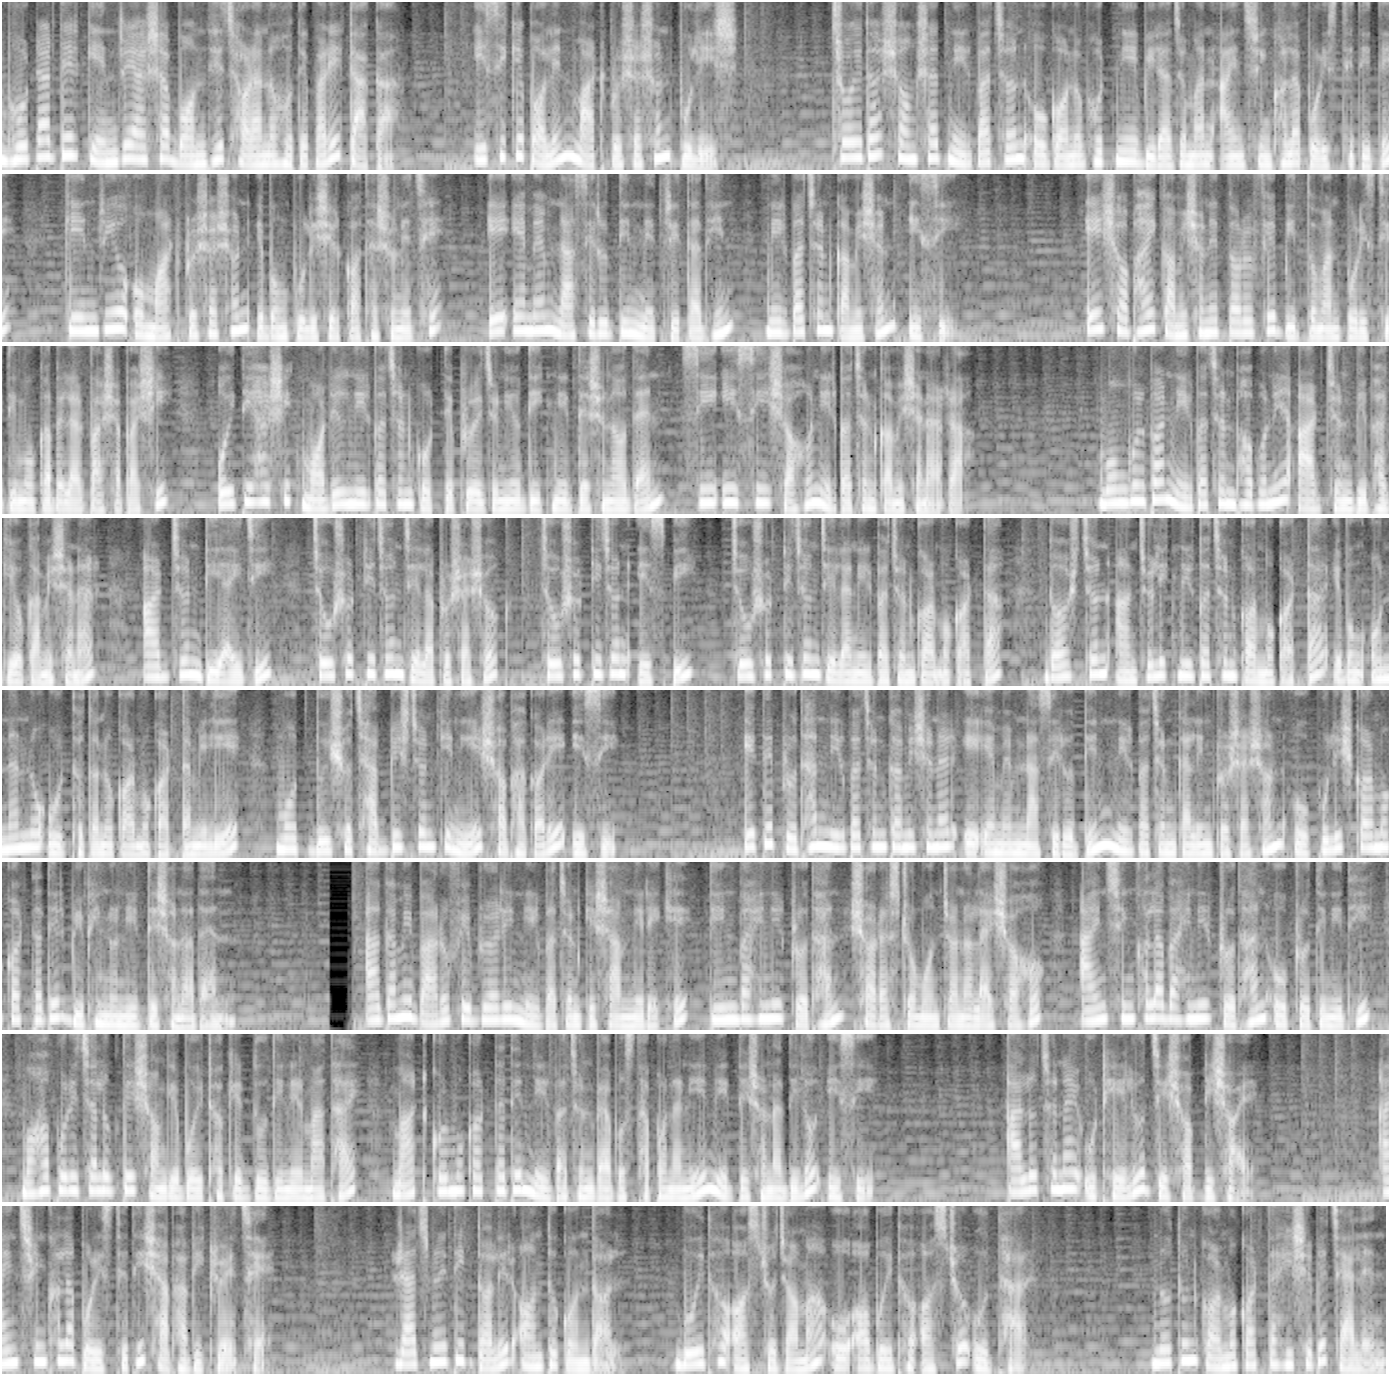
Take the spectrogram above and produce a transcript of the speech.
ভোটারদের কেন্দ্রে আসা বন্ধে ছড়ানো হতে পারে টাকা। ইসিকে বলেন মাঠ প্রশাসন, পুলিশ। ত্রয়োদশ সংসদ নির্বাচন ও গণভোট নিয়ে বিরাজমান আইনশৃঙ্খলা পরিস্থিতিতে কেন্দ্রীয় ও মাঠ প্রশাসন এবং পুলিশের কথা শুনেছে এএমএম নাসিরুদ্দিন নেতৃত্বাধীন নির্বাচন কমিশন, ইসি। এই সভায় কমিশনের তরফে বিদ্যমান পরিস্থিতি মোকাবেলার পাশাপাশি ঐতিহাসিক মডেল নির্বাচন করতে প্রয়োজনীয় দিক নির্দেশনাও দেন সিইসি সহ নির্বাচন কমিশনাররা। মঙ্গলবার নির্বাচন ভবনে আটজন বিভাগীয় কমিশনার, আটজন ডিআইজি, চৌষট্টি জন জেলা প্রশাসক, চৌষট্টি জন এসপি, চৌষট্টি জন জেলা নির্বাচন কর্মকর্তা জন আঞ্চলিক নির্বাচন কর্মকর্তা এবং অন্যান্য ঊর্ধ্বতন কর্মকর্তা মিলিয়ে মোট দুইশো ছাব্বিশ জনকে নিয়ে সভা করে এসি। এতে প্রধান নির্বাচন commissioner A M M Nasir Uddin, নির্বাচনকালীন প্রশাসন ও পুলিশ কর্মকর্তাদের বিভিন্ন নির্দেশনা দেন। আগামী বারো ফেব্রুয়ারির নির্বাচনকে সামনে রেখে তিন বাহিনীর প্রধান, স্বরাষ্ট্র মন্ত্রণালয় সহ আইন শৃঙ্খলা বাহিনীর প্রধান ও প্রতিনিধি, মহাপরিচালকদের সঙ্গে বৈঠকের দুদিনের মাথায় মাঠ কর্মকর্তাদের নির্বাচন ব্যবস্থাপনা নিয়ে নির্দেশনা দিল ইসি আলোচনায় উঠে এলো যেসব বিষয়। আইন শৃঙ্খলা পরিস্থিতি স্বাভাবিক রয়েছে। রাজনৈতিক দলের অন্তকোন দল? বৈধ অস্ত্র জমা ও অবৈধ অস্ত্র উদ্ধার। নতুন কর্মকর্তা হিসেবে চ্যালেঞ্জ।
